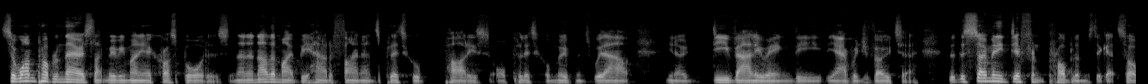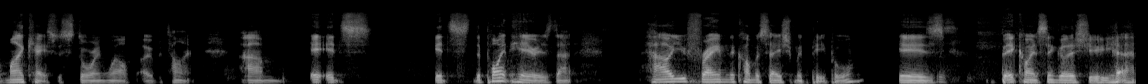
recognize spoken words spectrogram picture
so one problem there is like moving money across borders, and then another might be how to finance political parties or political movements without, you know, devaluing the the average voter. That there's so many different problems that get solved. My case was storing wealth over time. Um, it, it's it's the point here is that how you frame the conversation with people is Bitcoin single issue. Yeah,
